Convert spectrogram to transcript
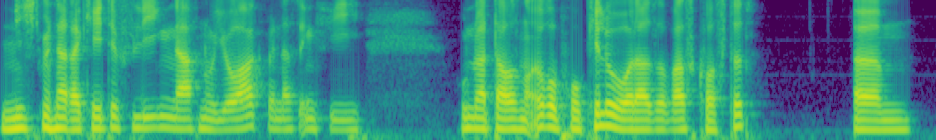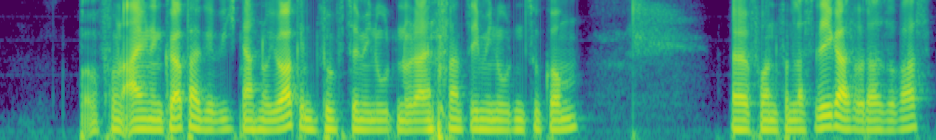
nicht mit einer Rakete fliegen nach New York, wenn das irgendwie 100.000 Euro pro Kilo oder sowas kostet. Ähm, vom eigenen Körpergewicht nach New York in 15 Minuten oder in 20 Minuten zu kommen. Äh, von, von Las Vegas oder sowas.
